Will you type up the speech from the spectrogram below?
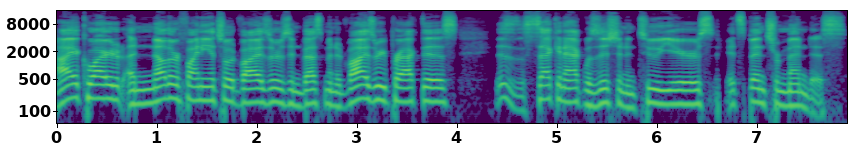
I acquired another financial advisor's investment advisory practice. This is the second acquisition in two years. It's been tremendous,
